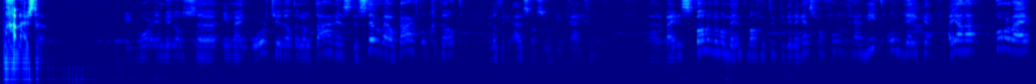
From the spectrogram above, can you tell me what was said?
We gaan luisteren. Ik hoor inmiddels eh, in mijn oortje dat de notaris de stemmen bij elkaar heeft opgeteld en dat we die uitslag zo meteen krijgen. Eh, bij dit spannende moment mag natuurlijk de winnares van vorig jaar niet ontbreken. Ayana, kom erbij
